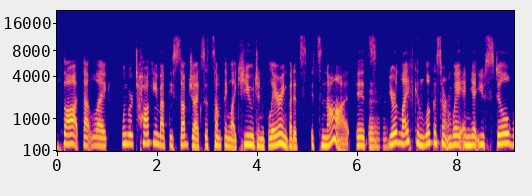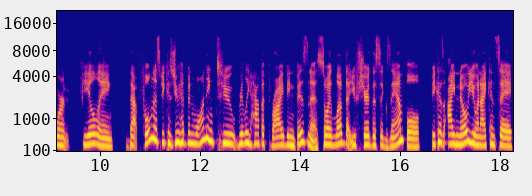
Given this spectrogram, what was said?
thought that like when we're talking about these subjects it's something like huge and glaring but it's it's not. It's mm-hmm. your life can look a certain way and yet you still weren't feeling that fullness because you had been wanting to really have a thriving business. So i love that you've shared this example because i know you and i can say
